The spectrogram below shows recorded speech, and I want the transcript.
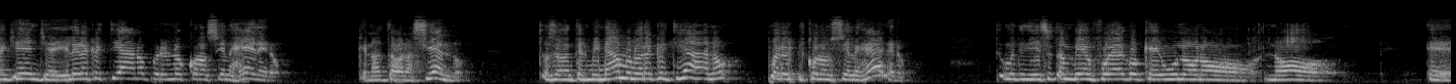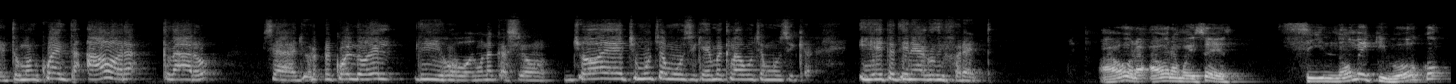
en J&J, él era cristiano, pero él no conocía el género que nos estaban haciendo. Entonces, cuando terminamos, no era cristiano, pero él conocía el género. ¿Tú me entiendes? Y eso también fue algo que uno no, no eh, tomó en cuenta. Ahora, claro, o sea, yo recuerdo él dijo en una ocasión, yo he hecho mucha música, he mezclado mucha música y este tiene algo diferente. Ahora, ahora Moisés, si no me equivoco,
